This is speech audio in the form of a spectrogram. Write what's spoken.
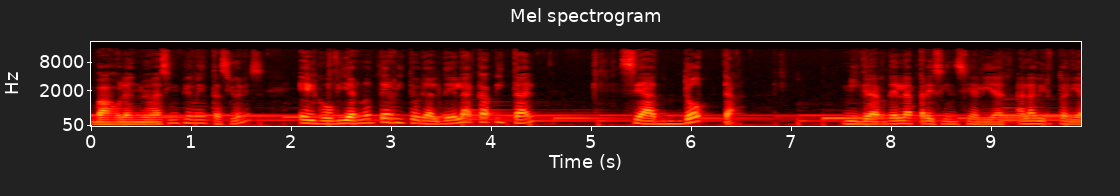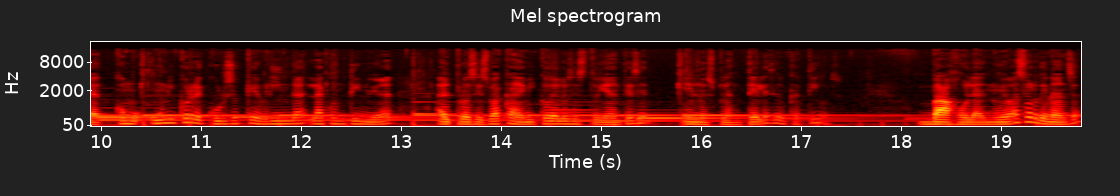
Bajo las nuevas implementaciones, el gobierno territorial de la capital se adopta migrar de la presencialidad a la virtualidad como único recurso que brinda la continuidad al proceso académico de los estudiantes en, los planteles educativos. Bajo las nuevas ordenanzas,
